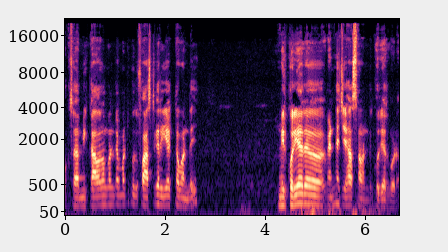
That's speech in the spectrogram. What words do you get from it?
ఒకసారి మీకు కావాలనుకుంటే మటుకు ఫాస్ట్గా రియాక్ట్ అవ్వండి. మీరు కొరియర్ వెంటనే చేసేస్తామండి కొరియర్ కూడా.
